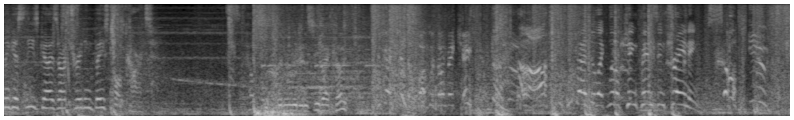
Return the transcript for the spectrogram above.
Gonna guess these guys aren't trading baseball cards. I Literally didn't see that coming. You guys said the fuck was on vacation! Aw, you guys are like little kingpins in training. So cute!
